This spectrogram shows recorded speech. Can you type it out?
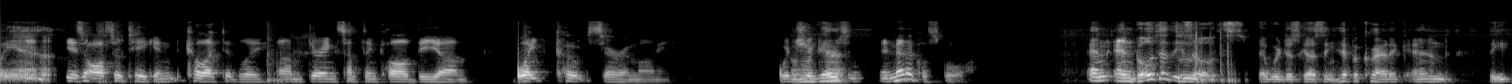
oh yeah, is also taken collectively um, during something called the um, white coat ceremony, which Oh, occurs in, in medical school. and and both of these Hmm. oaths that we're discussing, Hippocratic and the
